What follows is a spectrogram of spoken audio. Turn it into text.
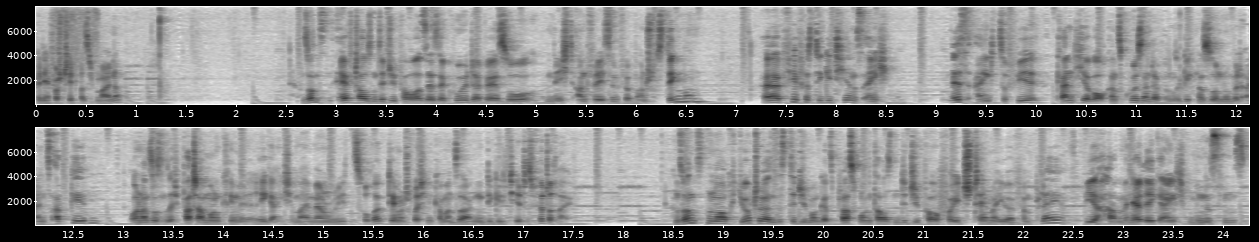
Wenn ihr versteht, was ich meine. Ansonsten 11.000 Digipower sehr, sehr cool, da wir so nicht anfällig sind für Bancho Stingmon. Äh, viel fürs Digitieren ist eigentlich, ist eigentlich zu viel, kann hier aber auch ganz cool sein, da wir unsere Gegner so nur mit 1 abgeben. Und ansonsten durch Patamon kriegen wir in der Regel eigentlich immer ein Memory zurück. Dementsprechend kann man sagen, digitiert ist für 3. Ansonsten noch, your turn, this Digimon gets plus 1000 Digipower for each Tamer you have in play. Wir haben in der Regel eigentlich mindestens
